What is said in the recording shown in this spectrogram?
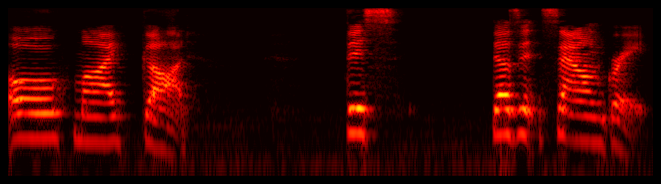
oh my god. This doesn't sound great.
